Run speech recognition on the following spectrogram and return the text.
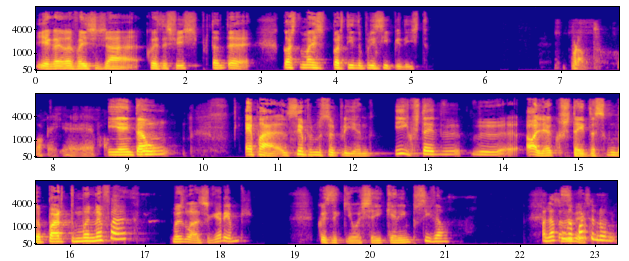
e agora vejo já coisas fixes, portanto, é, gosto mais de partir do princípio disto. Pronto, ok. É, é, E então, é pá, sempre me surpreendo. E gostei de, de- Olha, gostei da segunda parte do Manafá. Mas lá chegaremos. Coisa que eu achei que era impossível. Olha, a segunda parte não,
